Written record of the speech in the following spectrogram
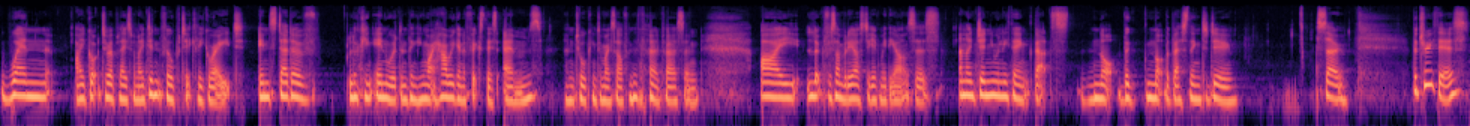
when I got to a place when I didn't feel particularly great, instead of looking inward and thinking, right, how are we going to fix this, Ems, and talking to myself in the third person, I looked for somebody else to give me the answers. And I genuinely think that's not the not the best thing to do. So the truth is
